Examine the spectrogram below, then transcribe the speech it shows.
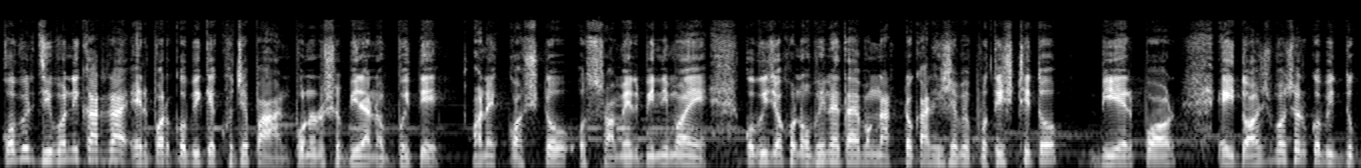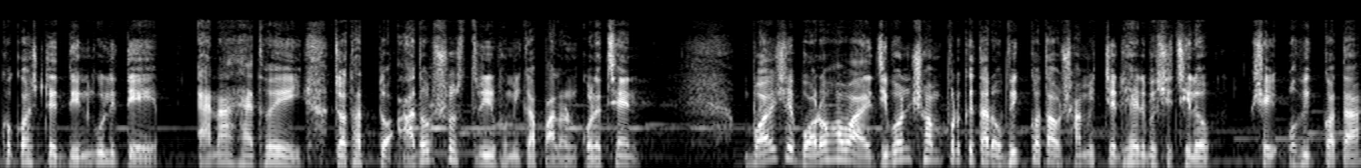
কবির জীবনীকাররা এরপর কবিকে খুঁজে পান পনেরোশো বিরানব্বইতে। অনেক কষ্ট ও শ্রমের বিনিময়ে কবি যখন অভিনেতা এবং নাট্যকার হিসেবে প্রতিষ্ঠিত, বিয়ের পর এই দশ বছর কবির দুঃখ কষ্টের দিনগুলিতে অ্যানা হ্যাথওয়েই যথার্থ আদর্শ স্ত্রীর ভূমিকা পালন করেছেন। বয়সে বড় হওয়ায় জীবন সম্পর্কে তার অভিজ্ঞতাও স্বামীর চেয়ে ঢের বেশি ছিল। সেই অভিজ্ঞতা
